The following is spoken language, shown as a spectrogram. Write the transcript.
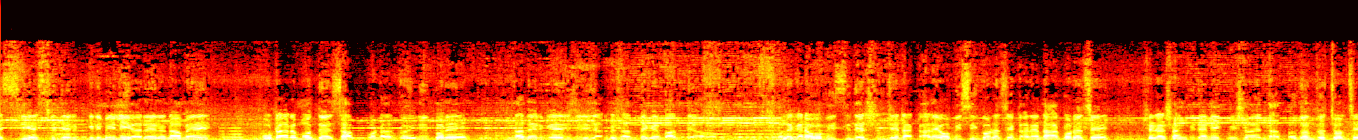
এসসি, এসটিদের ক্রিমিল ইয়ারের নামে কোটার মধ্যে সাব কোটা তৈরি করে তাদেরকে রিজার্ভেশন থেকে বাদ দেওয়া হবে। বলে এখানে ওবিসিদের যেটা কারে ওবিসি করেছে, কারে না করেছে, সেটা সাংবিধানিক বিষয়, তার তদন্ত চলছে,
